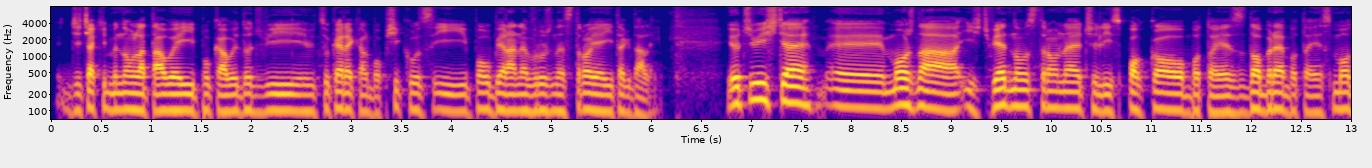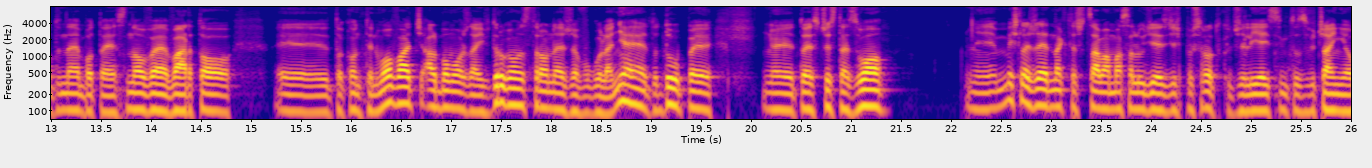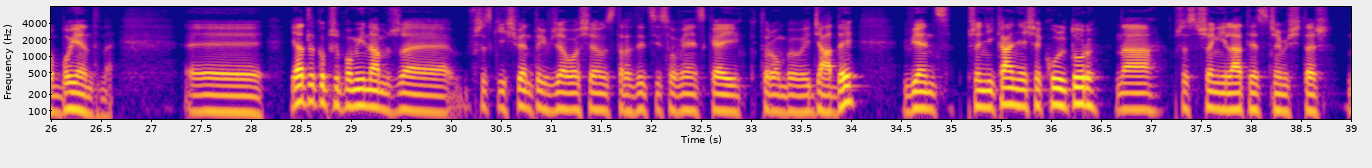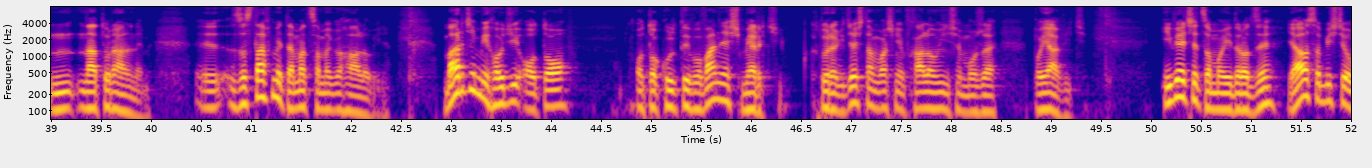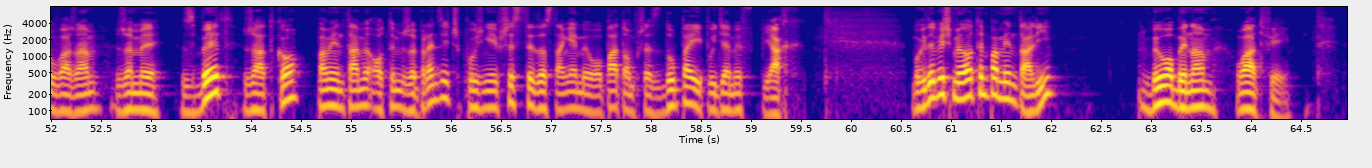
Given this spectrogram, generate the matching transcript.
dzieciaki będą latały i pukały do drzwi cukierek albo psikus i poubierane w różne stroje i tak dalej. I oczywiście yy, można iść w jedną stronę, czyli spoko, bo to jest dobre, bo to jest modne, bo to jest nowe, warto yy, to kontynuować, albo można iść w drugą stronę, że w ogóle nie, to dupy, yy, to jest czyste zło. Yy, Myślę, że jednak też cała masa ludzi jest gdzieś po środku, czyli jest im to zwyczajnie obojętne. Yy, Ja tylko przypominam, że wszystkich świętych wzięło się z tradycji słowiańskiej, którą były dziady, więc przenikanie się kultur na przestrzeni lat jest czymś też naturalnym. Yy, Zostawmy temat samego Halloween. Bardziej mi chodzi o to, o to kultywowanie śmierci, które gdzieś tam właśnie w Halloween się może pojawić. I wiecie co, moi drodzy? Ja osobiście uważam, że my zbyt rzadko pamiętamy o tym, że prędzej czy później wszyscy dostaniemy łopatą przez dupę i pójdziemy w piach. Bo gdybyśmy o tym pamiętali, byłoby nam łatwiej.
